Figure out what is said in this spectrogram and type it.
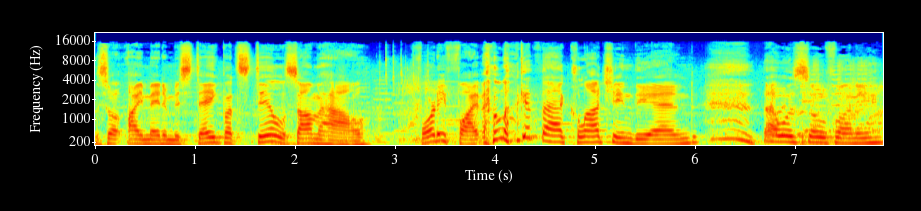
so I made a mistake, but still somehow 45. Look at that clutch in the end. That was so funny.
